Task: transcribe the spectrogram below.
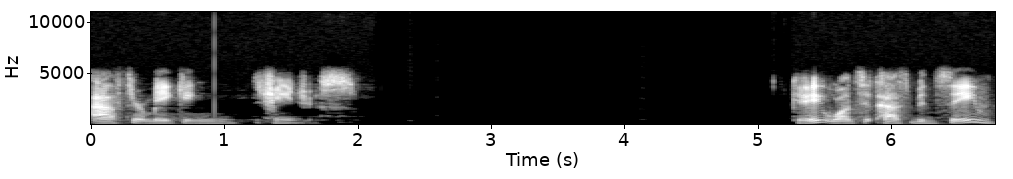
after making the changes. Okay, once it has been saved, you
